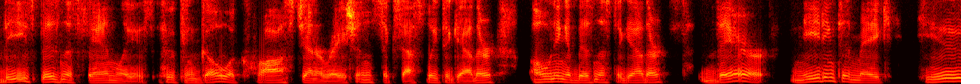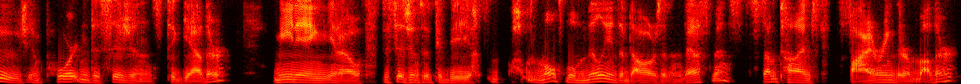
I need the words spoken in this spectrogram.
these business families who can go across generations successfully together, owning a business together, they're needing to make huge, important decisions together meaning you know decisions that could be multiple millions of dollars of investments sometimes firing their mother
